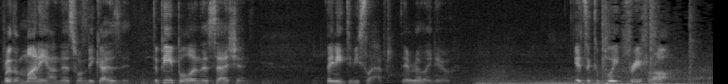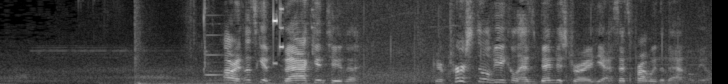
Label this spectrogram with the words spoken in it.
for the money on this one because the people in this session, they need to be slapped. They really do. It's a complete free for all. All right, let's get back into the. Your personal vehicle has been destroyed. Yes, that's probably the Batmobile.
